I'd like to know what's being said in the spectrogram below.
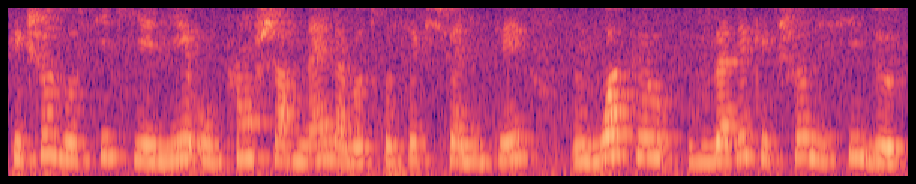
Quelque chose aussi qui est lié au plan charnel, à votre sexualité. On voit que vous avez quelque chose ici de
